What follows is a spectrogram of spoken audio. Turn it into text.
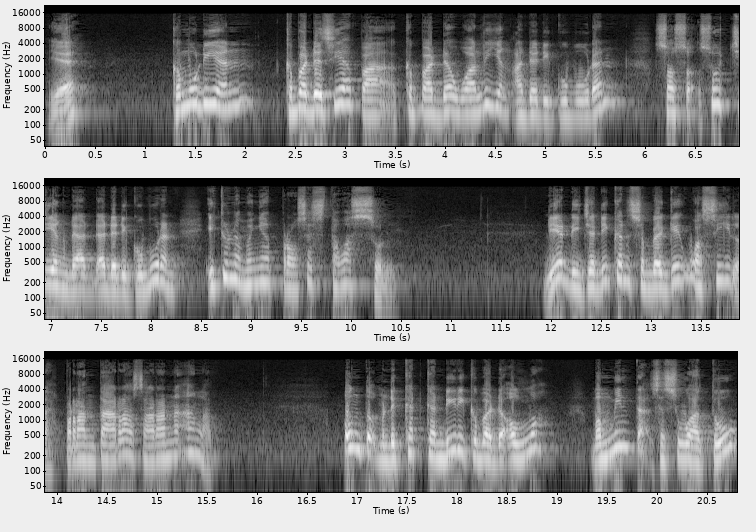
Ya. Kemudian kepada siapa? Kepada wali yang ada di kuburan, sosok suci yang ada di kuburan. Itu namanya proses tawassul. Dia dijadikan sebagai wasilah, perantara, sarana alat. Untuk mendekatkan diri kepada Allah, meminta sesuatu,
